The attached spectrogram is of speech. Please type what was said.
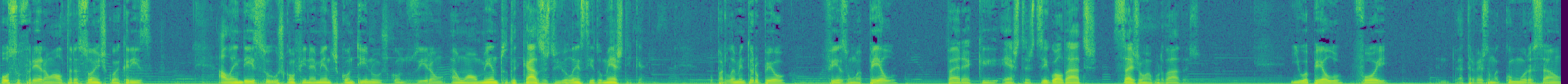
ou sofreram alterações com a crise. Além disso, os confinamentos contínuos conduziram a um aumento de casos de violência doméstica. O Parlamento Europeu fez um apelo para que estas desigualdades sejam abordadas. E o apelo foi através de uma comemoração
